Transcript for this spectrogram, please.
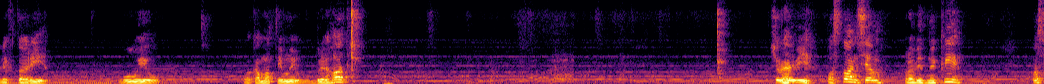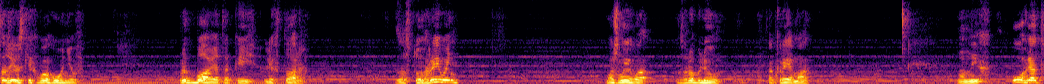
ліхтарі були у локомотивних бригад. Чергові по станціям, провідники пасажирських вагонів. Придбав я такий ліхтар за 100 гривень. Можливо, зроблю окремо на них огляд.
